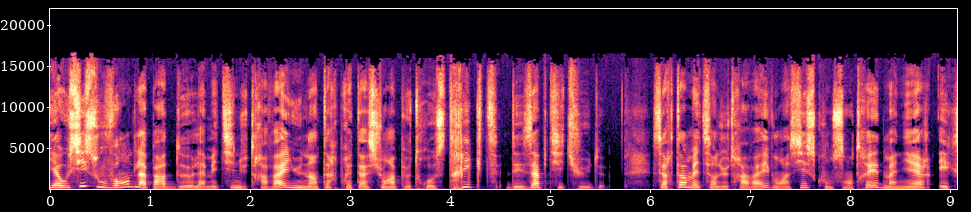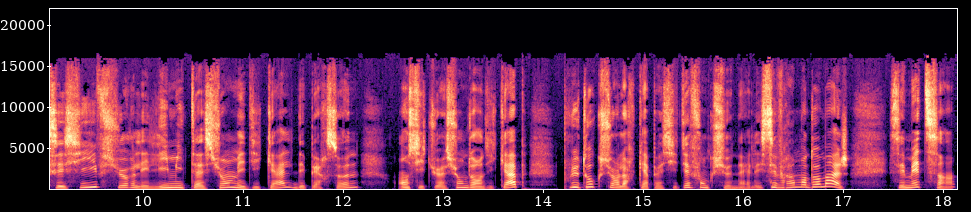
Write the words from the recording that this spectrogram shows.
Il y a aussi souvent de la part de la médecine du travail une interprétation un peu trop stricte des aptitudes. Certains médecins du travail vont ainsi se concentrer de manière excessive sur les limitations médicales des personnes en situation de handicap plutôt que sur leurs capacités fonctionnelles. Et c'est vraiment dommage. Ces médecins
